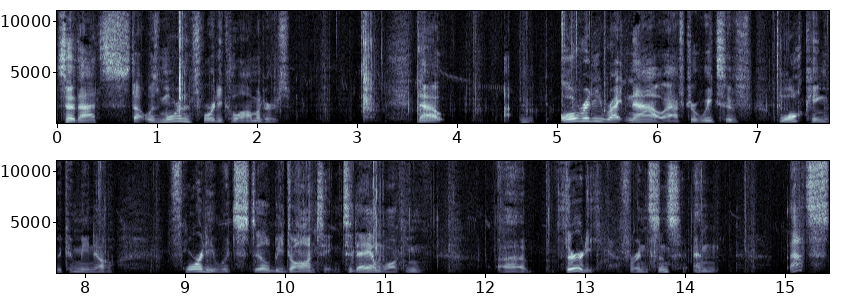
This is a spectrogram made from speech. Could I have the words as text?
So that's that was more than 40 kilometers. Now, already right now, after weeks of walking the Camino, 40 would still be daunting. Today I'm walking uh, 30, for instance, and that's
